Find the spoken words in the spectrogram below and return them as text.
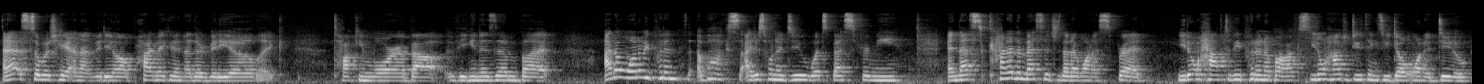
And I had so much hate on that video. I'll probably make another video like talking more about veganism, but I don't want to be put in a box. I just want to do what's best for me. And that's kind of the message that I want to spread. You don't have to be put in a box. You don't have to do things you don't want to do.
